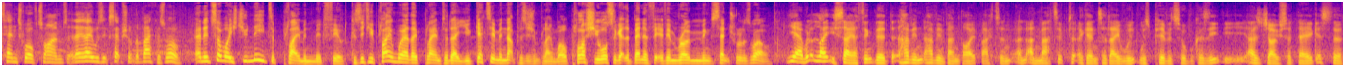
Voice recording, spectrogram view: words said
10 12 times. And they was exceptional at the back as well. And in some ways, you need to play him in midfield because if you play him where they play him today, you get him in that position playing well. Plus, you also get the benefit of him roaming central as well. Yeah, but like you say, I think that having having Van Dijk back and, and, and Matip again today was, was pivotal because, he, he, as Joe said there, he gets the,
